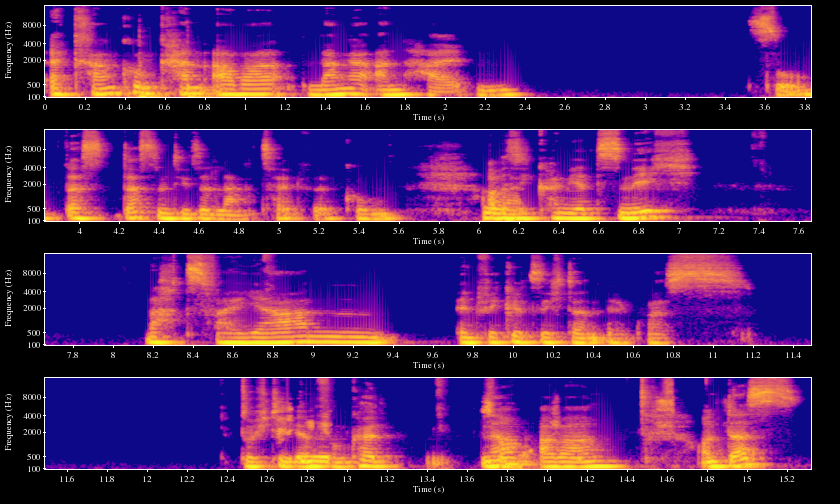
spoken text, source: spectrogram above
Erkrankung kann aber lange anhalten. So, das, das sind diese Langzeitwirkungen. Aber ja. sie können jetzt nicht nach zwei Jahren entwickelt sich dann irgendwas durch die Impfung. Können, ne? Aber und das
